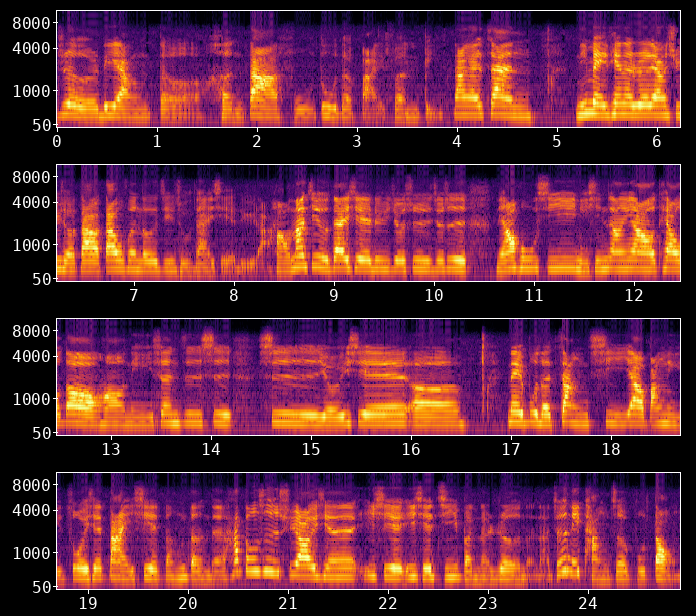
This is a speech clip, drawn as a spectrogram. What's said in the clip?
热量的很大幅度的百分比，大概占你每天的热量需求大大部分都是基础代谢率啦。好，那基础代谢率就是就是你要呼吸，你心脏要跳动哈，你甚至是是有一些呃内部的脏器要帮你做一些代谢等等的，它都是需要一些一些一些基本的热能啊，就是你躺着不动。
